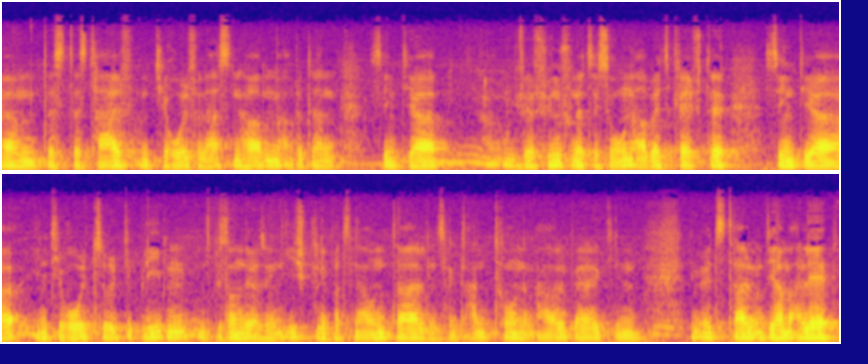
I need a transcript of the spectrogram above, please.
ähm, das, das Tal und Tirol verlassen haben. Aber dann sind ja ungefähr 500 Saisonarbeitskräfte sind ja in Tirol zurückgeblieben, insbesondere also in Ischgl, im Bad Nauental, in St. Anton, am Arlberg, in, im Ötztal und die haben alle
